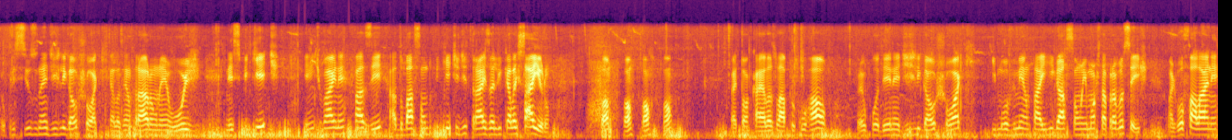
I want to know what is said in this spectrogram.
eu preciso né, desligar o choque. Elas entraram né, hoje nesse piquete e a gente vai né, fazer a adubação do piquete de trás ali que elas saíram. Vamos, vamos, vamos. Vai tocar elas lá pro curral para eu poder né, desligar o choque e movimentar a irrigação e mostrar para vocês. Mas vou falar né,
